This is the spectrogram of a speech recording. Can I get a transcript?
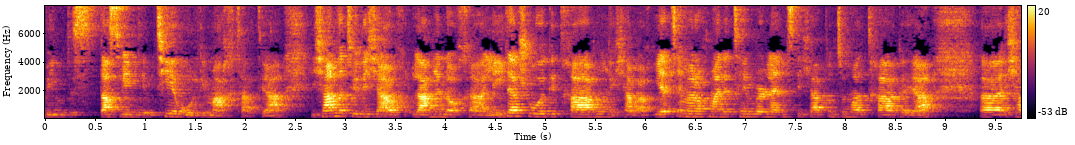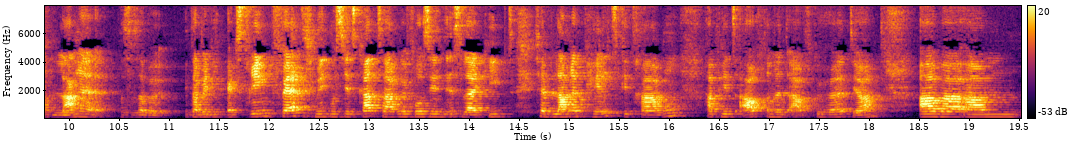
wegen des, das wegen dem Tierwohl gemacht hat. Ja. Ich habe natürlich auch lange noch äh, Lederschuhe getragen. Ich habe auch jetzt immer noch meine Timberlands, die ich ab und zu mal trage. Ja. Äh, ich habe lange, das ist aber, da bin ich extrem fertig mit, muss ich jetzt gerade sagen, bevor es ein Dislike gibt. Ich habe lange Pelz getragen, habe jetzt auch damit aufgehört. Ja. Aber ähm,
